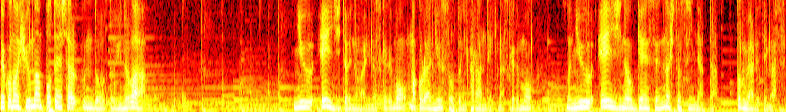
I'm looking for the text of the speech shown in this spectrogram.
でこのヒューマンポテンシャル運動というのはニューエイジというのがありますけども、まあ、これはニューソートに絡んでいきますけどもそのニューエイジの源泉の一つになったとも言われています。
